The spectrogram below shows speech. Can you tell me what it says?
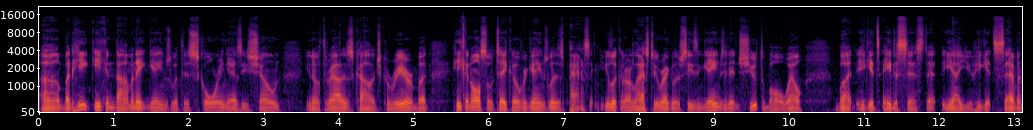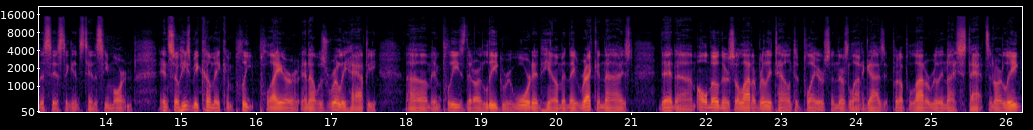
Uh, but he, he can dominate games with his scoring as he's shown, you know, throughout his college career. But he can also take over games with his passing. You look at our last two regular season games, he didn't shoot the ball well, but he gets eight assists at EIU. He gets seven assists against Tennessee Martin. And so he's become a complete player. And I was really happy um, and pleased that our league rewarded him. And they recognized that um, although there's a lot of really talented players and there's a lot of guys that put up a lot of really nice stats in our league,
